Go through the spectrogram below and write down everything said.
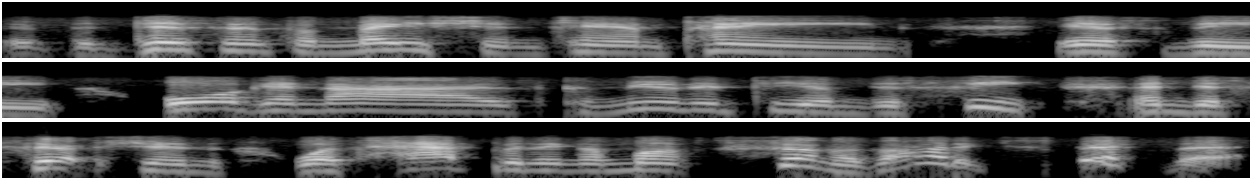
If the disinformation campaign, if the organized community of deceit and deception was happening amongst sinners, I'd expect that.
